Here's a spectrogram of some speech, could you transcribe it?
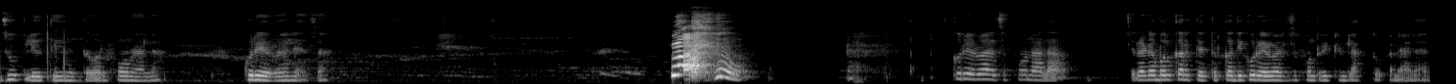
झोपली होती मग त्यावर फोन आला. कुरिअर आल्याचा कुरिअरवाल्याचा फोन आला. त्याला डबल करते तर कधी कुरिअरवाल्याचा फोन रिटर्न लागतो का नाही लागत.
